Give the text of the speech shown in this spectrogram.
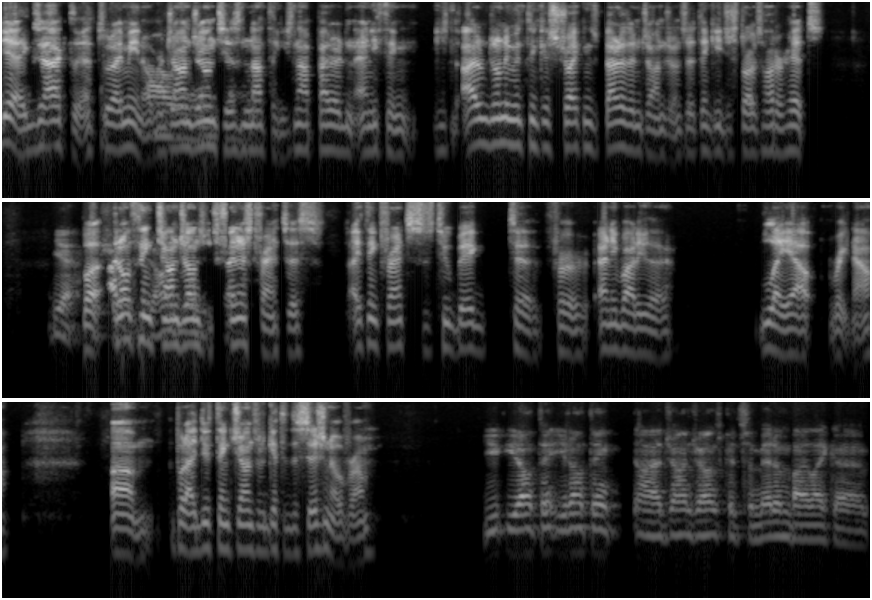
yeah, exactly. That's what I mean. Over oh, Jon Jones, he has nothing. He's not better than anything. He's. I don't, even think his striking's better than Jon Jones. I think he just throws harder hits. Yeah, but sure. I don't think John, Jon Jones would finish Francis. I think Francis is too big to for anybody to lay out right now. Um, but I do think Jones would get the decision over him. You you don't think you don't think uh, Jon Jones could submit him by like a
